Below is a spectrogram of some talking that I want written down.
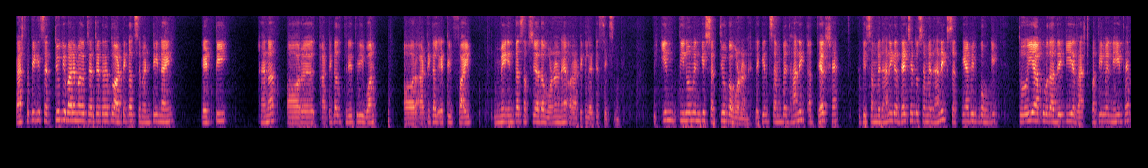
राष्ट्रपति की शक्तियों के बारे में अगर चर्चा करें तो आर्टिकल 79, 80 है ना? और आर्टिकल 331 और आर्टिकल 85 में इनका सबसे ज़्यादा वर्णन है और आर्टिकल 86 में भी। तो इन तीनों में इनकी शक्तियों का वर्णन है, लेकिन संवैधानिक अध्यक्ष है, क्योंकि संवैधानिक अध्यक्ष है तो संवैधानिक शक्तियाँ भी इनको होगी। तो ये आपको बता दें कि ये राष्ट्रपति में निहित है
